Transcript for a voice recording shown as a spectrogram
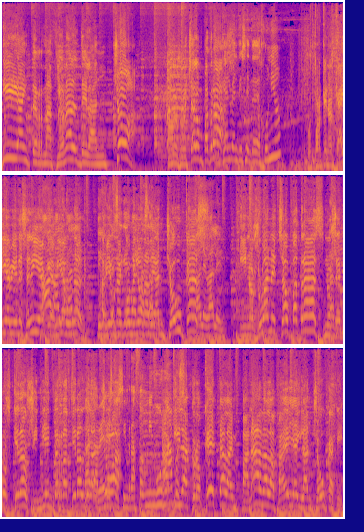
Día Internacional de la Anchoa. Y nos lo echaron para ¿Por atrás. qué el 27 de junio? Pues porque nos caía bien ese día, Ah, que vale, había vale. una, Digo, había una comilona de anchoucas. Vale, vale. Y nos lo han echado para atrás, nos Claro. hemos quedado sin Día Internacional de la A ver, Anchoa. es que sin razón ninguna. Aquí pues- la croqueta, la empanada, la paella y la anchouca aquí.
